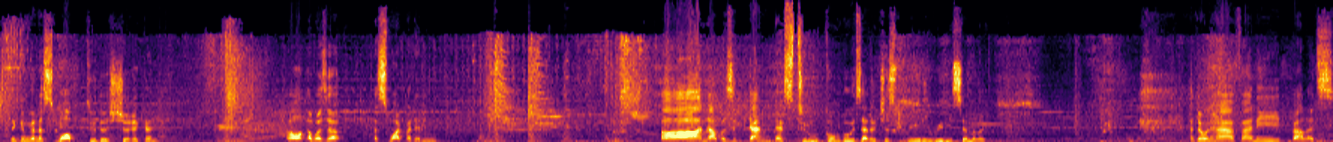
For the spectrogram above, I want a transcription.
I think I'm gonna swap to the shuriken. Oh, that was a, a swipe I didn't... Ah, and that was again, there's two combos that are just really, really similar. I don't have any pallets.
